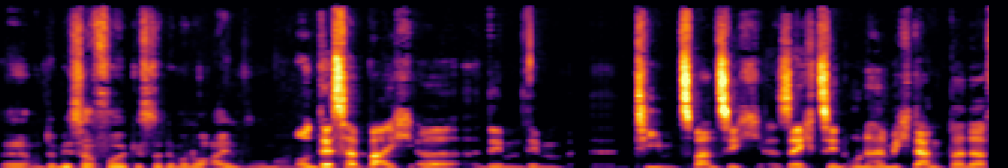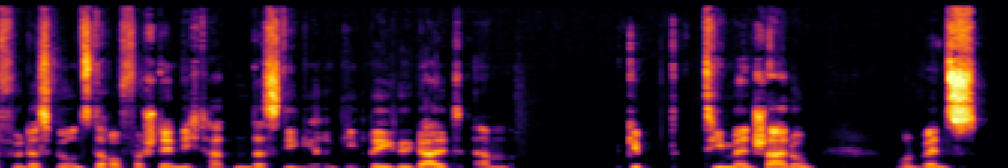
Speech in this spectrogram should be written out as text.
äh, und der Misserfolg ist dann immer nur ein Boomer. Und deshalb war ich äh, dem, dem Team 2016 unheimlich dankbar dafür, dass wir uns darauf verständigt hatten, dass die Regel galt, ähm, gibt Teamentscheidung und wenn es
